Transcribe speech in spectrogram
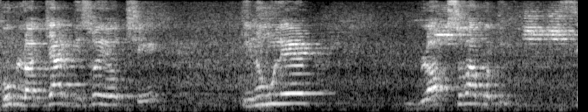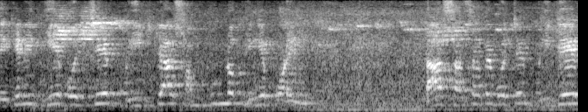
খুব লজ্জার বিষয় হচ্ছে, তৃণমূলের ব্লক সভাপতি সেখানে গিয়ে বলছে, ব্রিজটা সম্পূর্ণ ভেঙে পড়েনি। তার সাথে সাথে বলছেন, ব্রিজের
